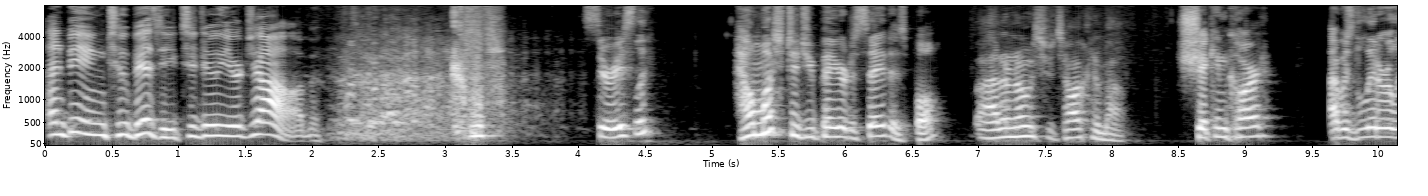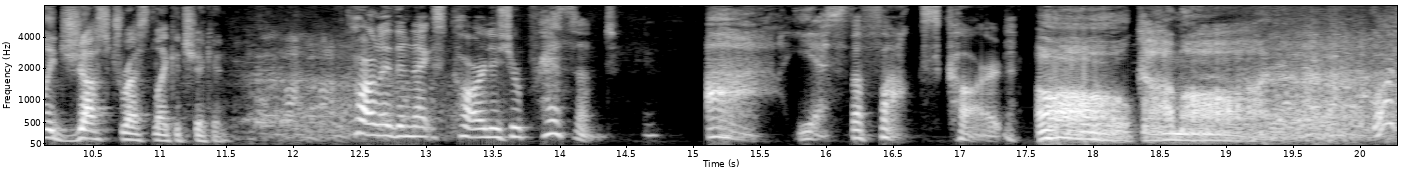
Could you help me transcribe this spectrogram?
and being too busy to do your job. Seriously? How much did you pay her to say this, Paul? I don't know what you're talking about. Chicken card? I was literally just dressed like a chicken. Carly, the next card is your present. Ah, yes, the fox card. Oh, come on. What?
